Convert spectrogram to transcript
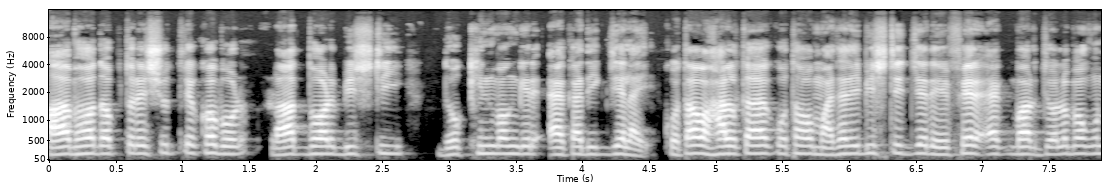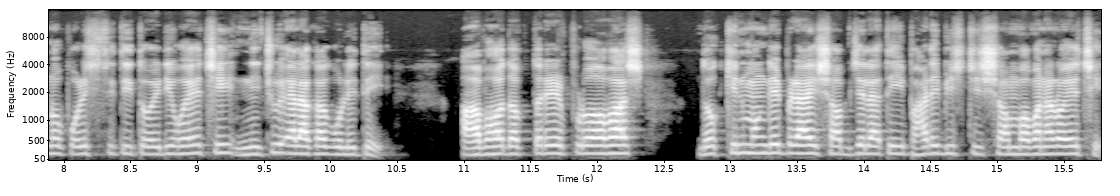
আবহাওয়া দপ্তরের সূত্রে খবর, রাতভর বৃষ্টি দক্ষিণবঙ্গের একাধিক জেলায়। কোথাও হালকা, কোথাও মাঝারি বৃষ্টির জেরে ফের একবার জলমগ্ন পরিস্থিতি তৈরি হয়েছে নিচু এলাকাগুলিতে। আবহাওয়া দপ্তরের পূর্বাভাস, দক্ষিণবঙ্গের প্রায় সব জেলাতেই ভারী বৃষ্টির সম্ভাবনা রয়েছে।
